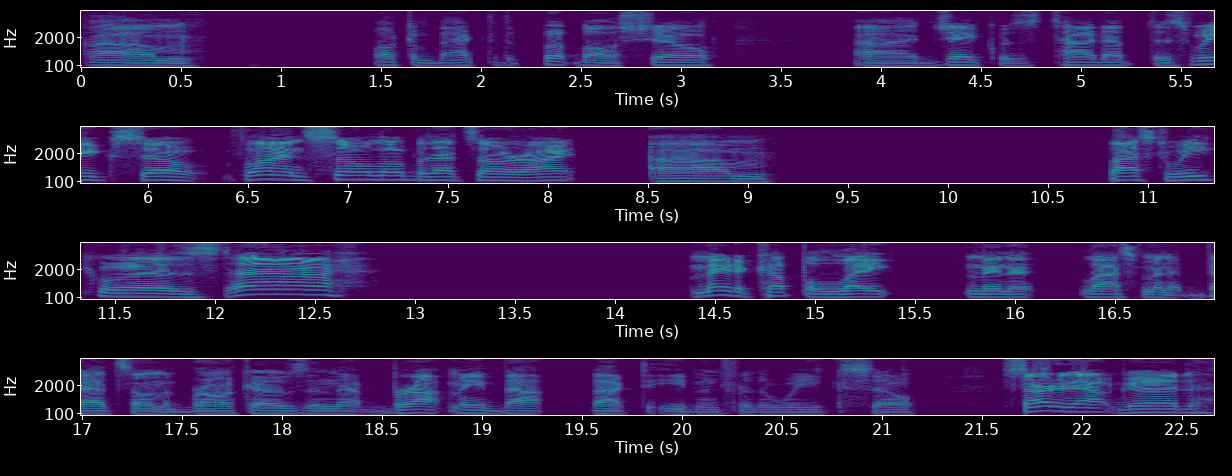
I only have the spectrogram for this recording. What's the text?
Um, welcome back to the football show. Uh, Jake was tied up this week, so flying solo, but that's all right. Um, last week was uh, made a couple late minute, last minute bets on the Broncos, and that brought me about back to even for the week. So started out good,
